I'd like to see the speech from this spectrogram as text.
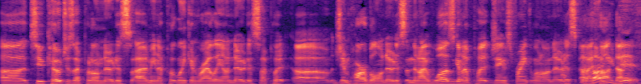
Uh, two coaches I put on notice. I mean, I put Lincoln Riley on notice. I put uh, Jim Harbaugh on notice, and then I was gonna put James Franklin on notice, I- but I I, thought thought you that did.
